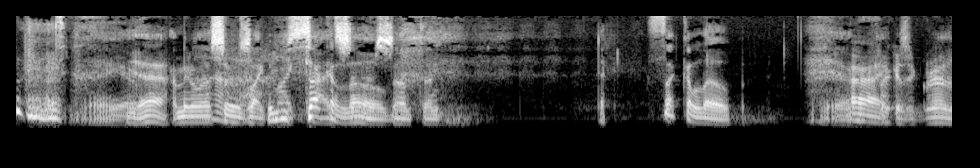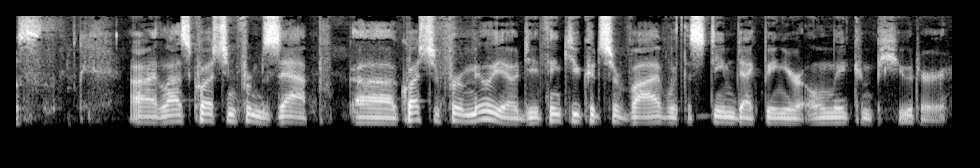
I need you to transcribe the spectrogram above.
There. Yeah. I mean, unless it was like But you Mike suck a Tyson or lobe. something. Suck a lobe. Yeah. All right. Fuckers are gross. All right, last question from Zap. Uh, question for Emilio: Do you think you could survive with the Steam Deck being your only computer?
